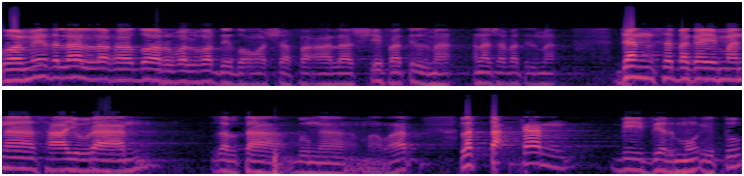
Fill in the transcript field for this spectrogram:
Wa mithla al-ghadar wal wardi du'a syafa'a ala syifatil ma ala syafatil ma dan sebagaimana sayuran serta bunga mawar letakkan bibirmu itu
